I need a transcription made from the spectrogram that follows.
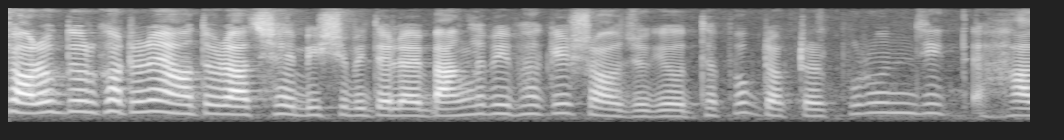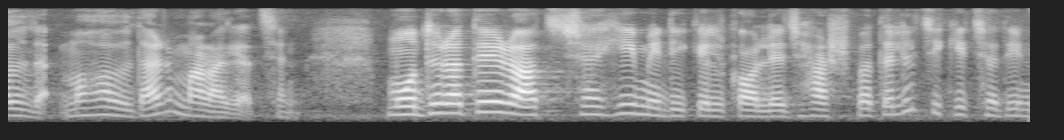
সড়ক দুর্ঘটনায় আহত রাজশাহী বিশ্ববিদ্যালয়ের বাংলা বিভাগের সহযোগী অধ্যাপক ডক্টর পুরঞ্জিত হালদা মহালদার মারা গেছেন। মধ্যরাতে রাজশাহী মেডিকেল কলেজ হাসপাতালে চিকিৎসাধীন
